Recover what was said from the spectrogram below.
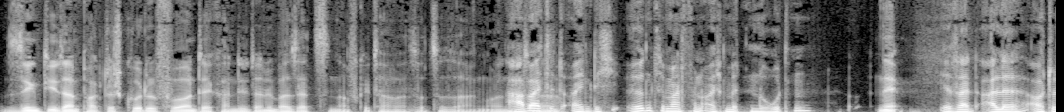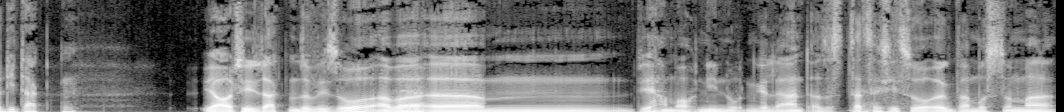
singt die dann praktisch Kuddel vor und der kann die dann übersetzen auf Gitarre sozusagen. Und, Arbeitet äh, eigentlich irgendjemand von euch mit Noten? Nee. Ihr seid alle Autodidakten. Ja, Autodidakten sowieso, aber ja. ähm, wir haben auch nie Noten gelernt. Also es ist tatsächlich so, irgendwann musste man mal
